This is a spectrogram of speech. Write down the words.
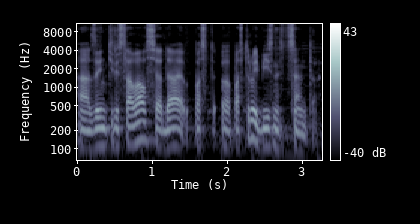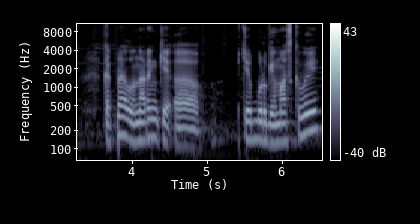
а, заинтересовался да, пост, а, построить бизнес-центр. Как правило, на рынке а, Петербурга и Москвы,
